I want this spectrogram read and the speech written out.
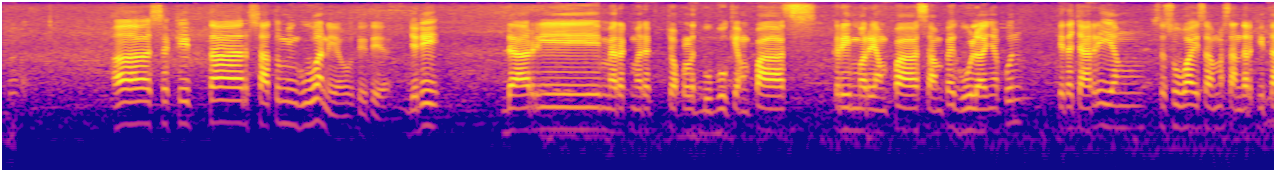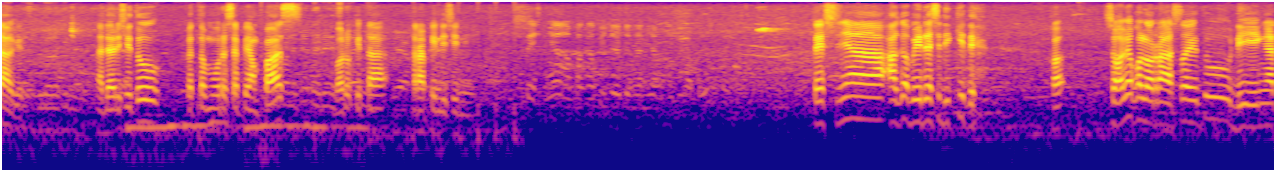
coba Mas? Eh, sekitar satu mingguan ya waktu itu ya. Jadi dari merek-merek coklat bubuk yang pas, creamer yang pas, sampai gulanya pun kita cari yang sesuai sama standar kita gitu. Nah dari situ ketemu resep yang pas, baru kita terapin di sini. Taste-nya apakah beda dengan yang di tesnya agak beda sedikit ya. Soalnya kalau rasa itu diingat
